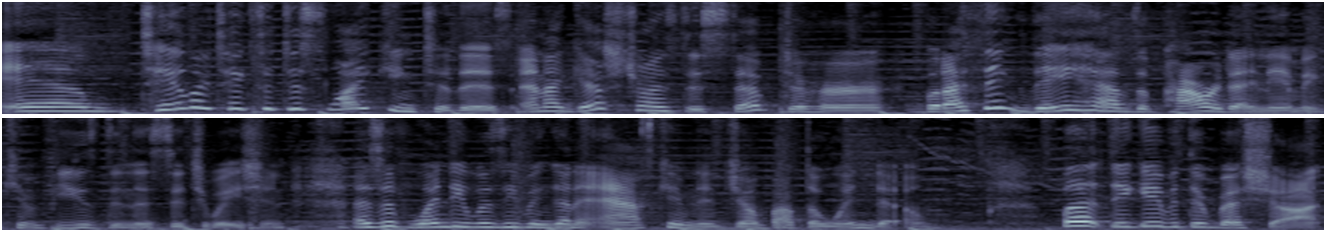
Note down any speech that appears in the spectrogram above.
And Taylor takes a disliking to this and I guess tries to step to her, but I think they have the power dynamic confused in this situation, as if Wendy was even gonna ask him to jump out the window. But they gave it their best shot.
